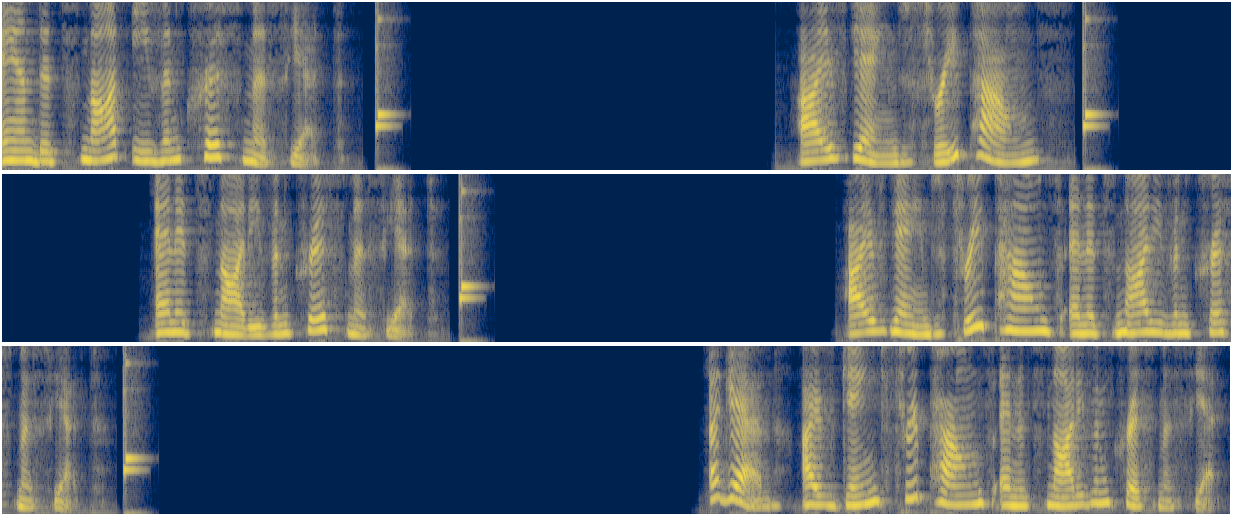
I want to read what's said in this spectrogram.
And it's not even Christmas yet. I've gained three pounds. And it's not even Christmas yet. I've gained three pounds and it's not even Christmas yet. Again, I've gained three pounds and it's not even Christmas yet.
